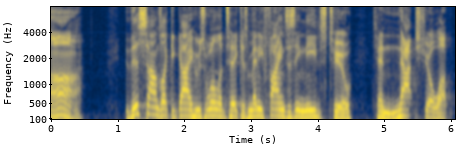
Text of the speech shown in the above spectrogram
uh. This sounds like a guy who's willing to take as many fines as he needs to to not show up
